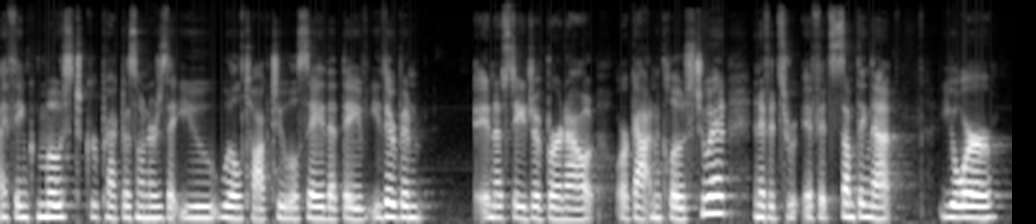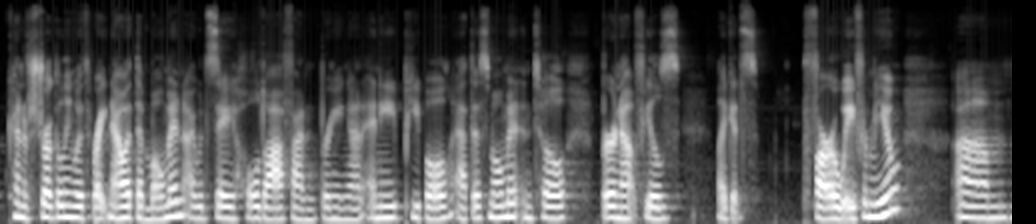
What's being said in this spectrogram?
I think most group practice owners that you will talk to will say that they've either been in a stage of burnout or gotten close to it. And if it's if it's something that you're kind of struggling with right now at the moment, I would say hold off on bringing on any people at this moment until burnout feels like it's far away from you. Um,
